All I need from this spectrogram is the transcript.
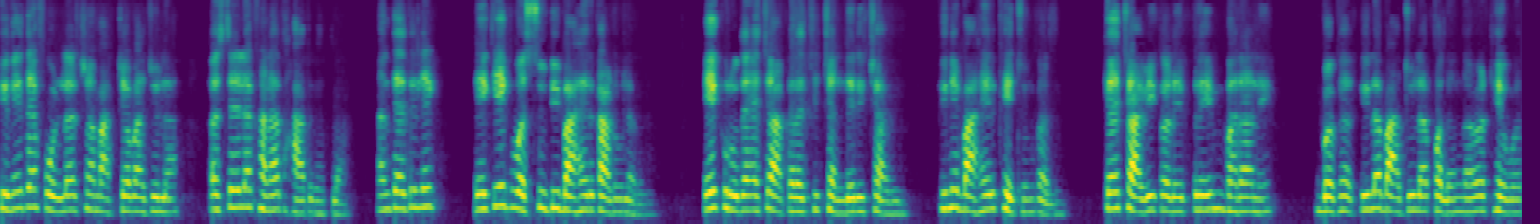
तिने त्या फोल्डरच्या मागच्या बाजूला असलेल्या खणात हात घातला आणि त्यातील एक एक एक वस्तू ती बाहेर काढू लागली. एक हृदयाच्या आकाराची चंदेरी चावी तिने बाहेर खेचून काढली. त्या चावीकडे प्रेम भराने बघत तिला बाजूला पलंगावर ठेवत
